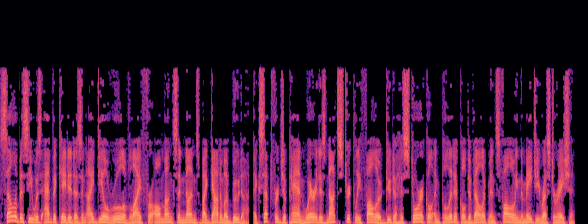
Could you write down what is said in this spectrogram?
Celibacy was advocated as an ideal rule of life for all monks and nuns by Gautama Buddha, except for Japan where it is not strictly followed due to historical and political developments following the Meiji Restoration.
